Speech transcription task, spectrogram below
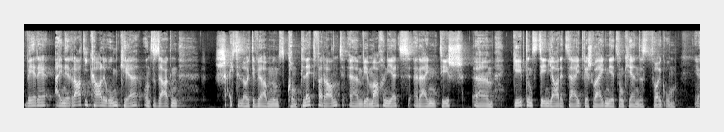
wäre eine radikale Umkehr und zu sagen, Scheiße Leute, wir haben uns komplett verrannt, ähm, wir machen jetzt reinen Tisch, ähm, gebt uns zehn Jahre Zeit, wir schweigen jetzt und kehren das Zeug um. Ja.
